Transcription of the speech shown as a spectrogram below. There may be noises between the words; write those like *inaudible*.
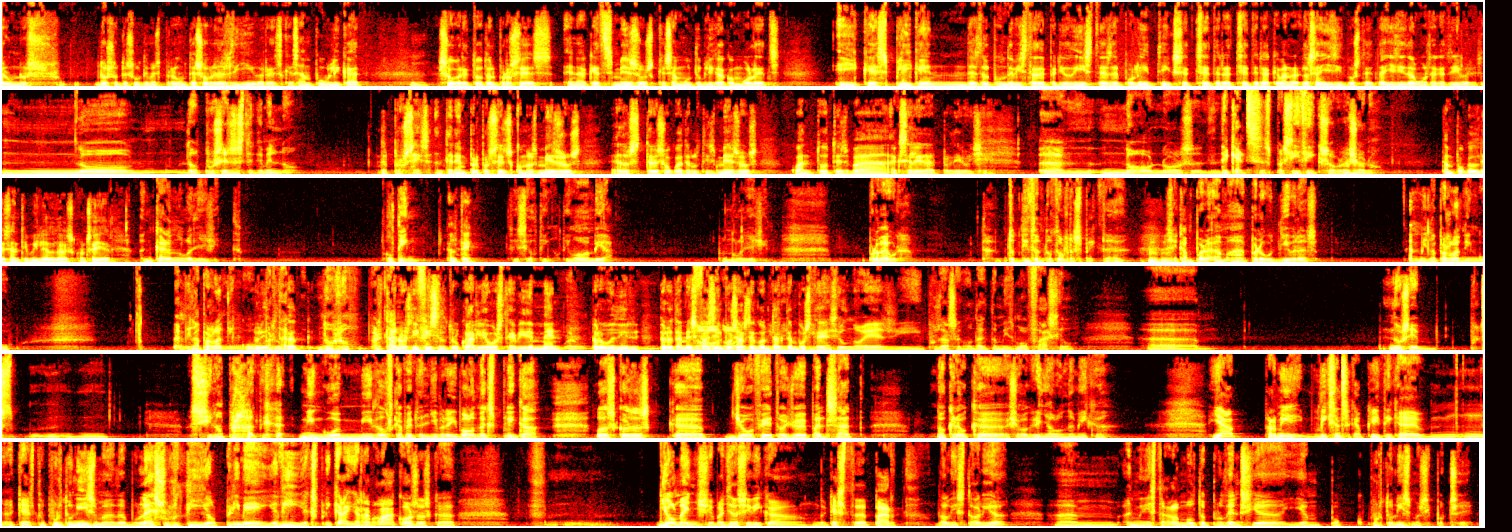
per unes dos o tres últimes preguntes sobre els llibres que s'han publicat sobre tot el procés en aquests mesos que s'han multiplicat com bolets i que expliquen des del punt de vista de periodistes, de polítics, etc etc que van... Els ha llegit vostè? Ha llegit alguns d'aquests llibres? No, del procés estrictament no. Del procés. Entenem per procés com els mesos, els tres o quatre últims mesos, quan tot es va accelerar, per dir-ho així. Uh, no, no d'aquests específics sobre uh -huh. això no. Tampoc el de Santivilla, el de l'exconseller? Encara no l'he llegit. El tinc. El té. Sí, sí, el tinc, el tinc, me'l va enviar. Però no l'he llegit. Però a veure, tot dit amb tot el respecte, eh? Uh -huh. Sé que han, han aparegut llibres. A mi n'ha parlat ningú. A mi n'ha parlat ningú. No ha per trucat? tant, no, no, per tant, Bueno, és difícil trucar-li a vostè, evidentment, bueno, però vull dir, però també és fàcil posar-se en contacte amb vostè. Difícil no és, i posar-se en contacte amb mi és molt fàcil. Uh, no sé, si no ha parlat *laughs* ningú amb mi dels que ha fet el llibre i volen explicar les coses que jo he fet o jo he pensat, no creu que això grinyola una mica. Hi ha, per mi, dic sense cap crítica, eh, mm, aquest oportunisme de voler sortir el primer i a dir, explicar i a revelar coses que... Jo almenys vaig decidir que d'aquesta part de la història eh, administrar amb molta prudència i amb poc oportunisme, si pot ser.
